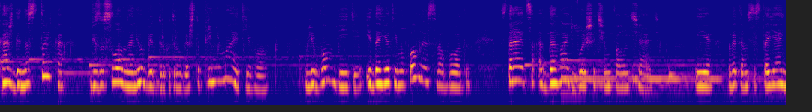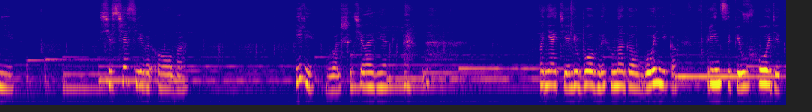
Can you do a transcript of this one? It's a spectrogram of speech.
Каждый настолько, безусловно, любит друг друга, что принимает его в любом виде и дает ему полную свободу, старается отдавать больше, чем получать. И в этом состоянии счастливы оба. Или больше человек. Понятие любовных многоугольников в принципе уходит,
